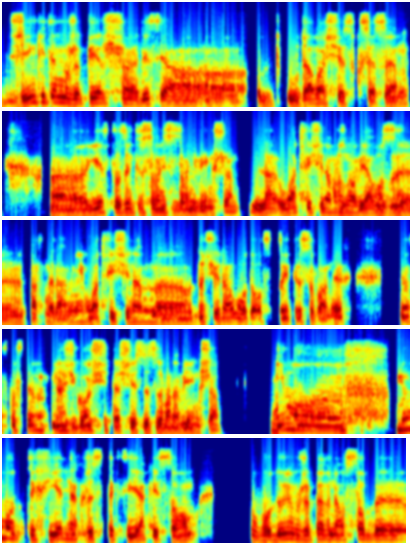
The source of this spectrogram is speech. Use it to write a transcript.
Dzięki temu, że pierwsza edycja e, udała się sukcesem, e, jest to zainteresowanie zdecydowanie większe. Łatwiej się nam rozmawiało z partnerami, łatwiej się nam e, docierało do osób zainteresowanych. W związku z tym ilość gości też jest zdecydowanie większa. Mimo, mimo tych jednak restrykcji, jakie są, powodują, że pewne osoby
